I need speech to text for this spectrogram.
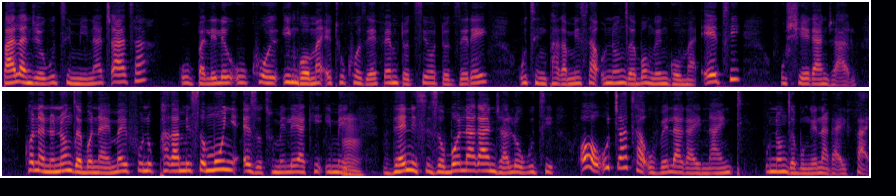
bhala nje ukuthi mina tjatha ubhalele ukho ingoma ethi ukhozi.fm.co.za uthi ngiphakamisa unongcebo ngengoma ethi ushiye kanjalo. Khona nonongcebo naye mayifuna ukuphakamisa omunye ezothumela yakhe i-email. Then sizobona kanjalo ukuthi oh utjatha uvela kayi 90 unongcebo ungena kayi 5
